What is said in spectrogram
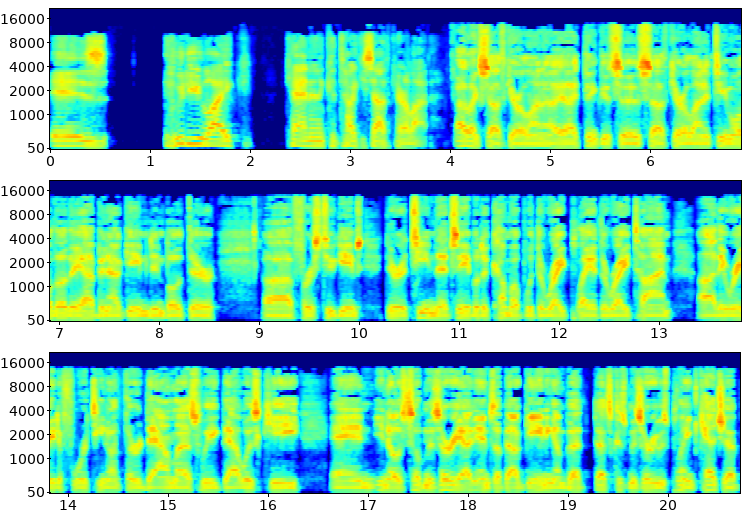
is who do you like, Ken, in Kentucky, South Carolina? I like South Carolina. I, I, think it's a South Carolina team, although they have been outgamed in both their uh, first two games. They're a team that's able to come up with the right play at the right time. Uh, they were 8 of 14 on third down last week. That was key. And, you know, so Missouri ends up outgaining them, but that's because Missouri was playing catch up.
